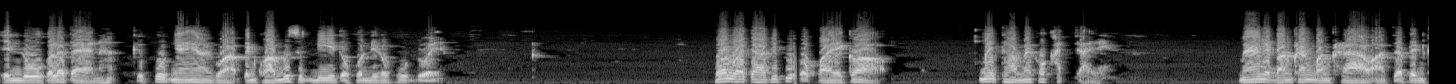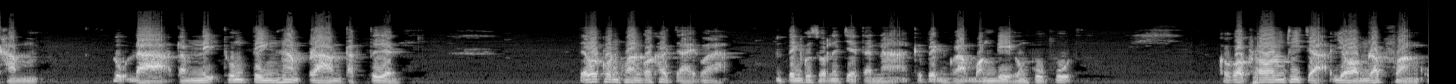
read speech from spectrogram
เอ็นดูก็แล้วแต่นะฮะ คือพูดง่ายๆว่าเป็นความรู้สึกดีต่อคนที่เราพูดด้วยเพราะวาจาที่พูดออกไปก็ไม่ทำให้เขาขัดใจ แม้ในบางครั้งบางคราวอาจจะเป็นคำดุดาตำหนิทุ้งติง ห้ามปรามตักเตือน แต่ว่าคนฟังก็เข้าใจว่า มันเป็นกุศลเจตนาคือเป็นความหวังดีของผู้พูดเขาก็พร้อมที่จะยอมรับฟังโอ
